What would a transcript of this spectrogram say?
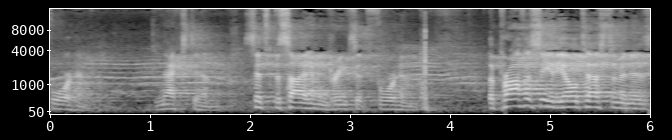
for him, next to him, sits beside him and drinks it for him. The prophecy of the Old Testament is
